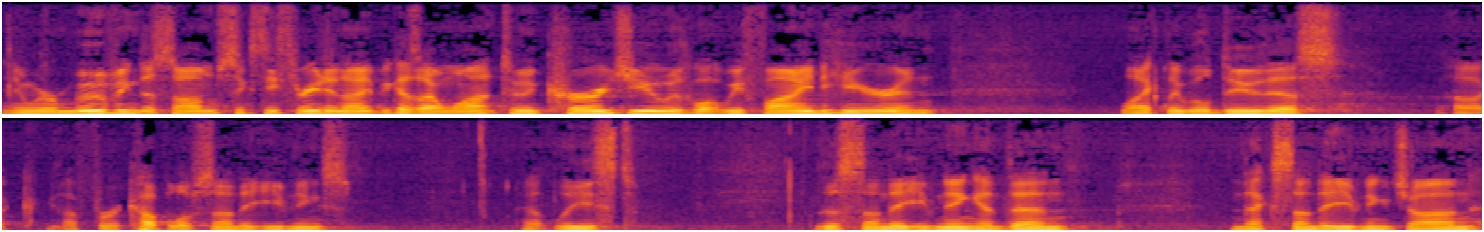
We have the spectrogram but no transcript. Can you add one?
And we're moving to Psalm 63 tonight because I want to encourage you with what we find here, and likely we'll do this uh, for a couple of Sunday evenings, at least. This Sunday evening, and then next Sunday evening, John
